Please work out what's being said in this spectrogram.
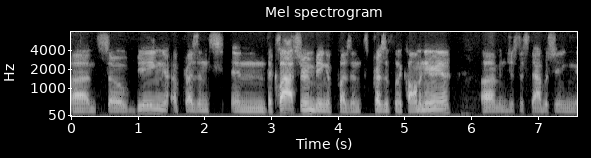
Um, so being a presence in the classroom, being a presence presence in the common area, um, and just establishing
